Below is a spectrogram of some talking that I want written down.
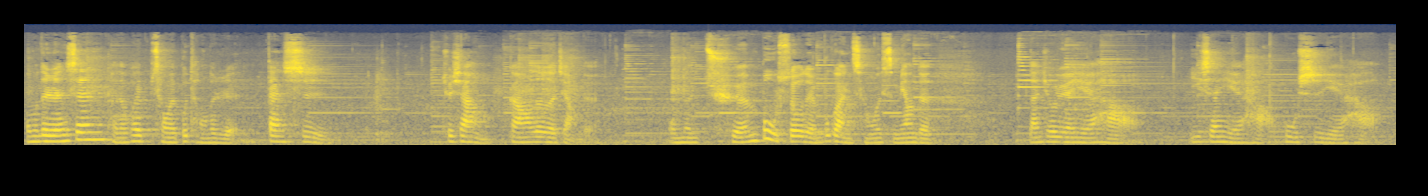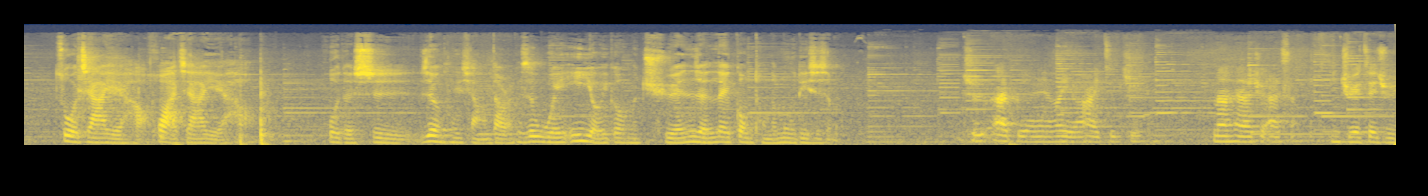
我们的人生可能会成为不同的人，但是就像刚刚乐乐讲的，我们全部所有的人，不管你成为什么样的篮球员也好，医生也好，护士也好，作家也好，画家也好，或者是任何想得到人，可是唯一有一个我们全人类共同的目的是什么？去爱别人，然后也要爱自己，那他要去爱上帝。你觉得这句，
